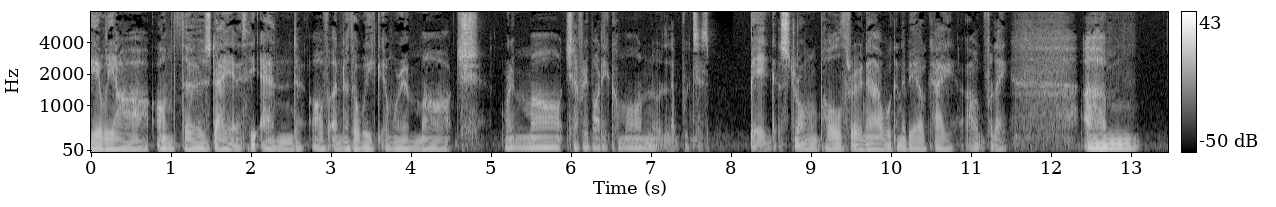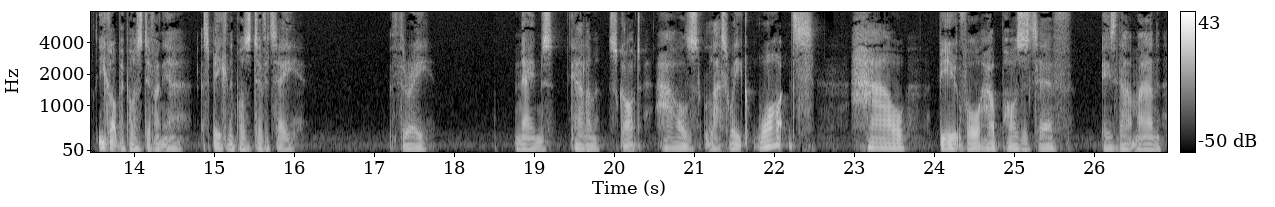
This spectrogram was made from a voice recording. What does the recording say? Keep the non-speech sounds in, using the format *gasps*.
Here we are on Thursday, and it's the end of another week, and we're in March. We're in March, everybody. Come on, with this big, strong pull through now. We're going to be okay, hopefully. Um, you got to be positive, haven't you? Speaking of positivity, three names: Callum, Scott, Howells. Last week, what? How beautiful? How positive is that man?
